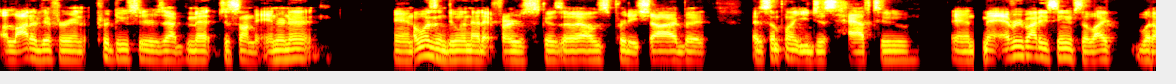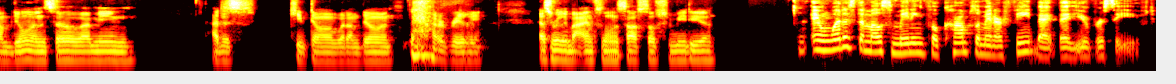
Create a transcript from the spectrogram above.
a lot of different producers i've met just on the internet and i wasn't doing that at first because uh, i was pretty shy but at some point you just have to and man everybody seems to like what i'm doing so i mean i just keep doing what I'm doing. really, that's really my influence off social media. And what is the most meaningful compliment or feedback that you've received?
